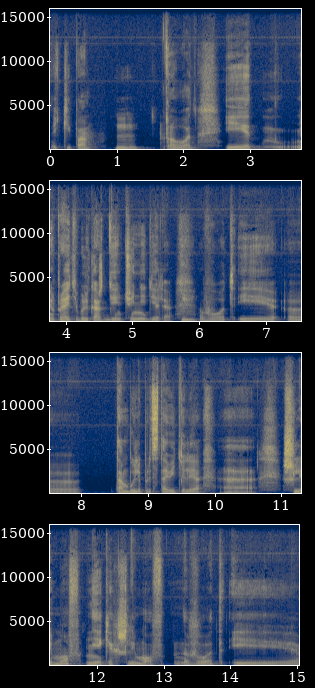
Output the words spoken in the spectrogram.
экипа. Угу. Вот. И мероприятия были каждый день, в течение недели. Mm. Вот. И э, там были представители э, шлемов, неких шлемов. Вот. И,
